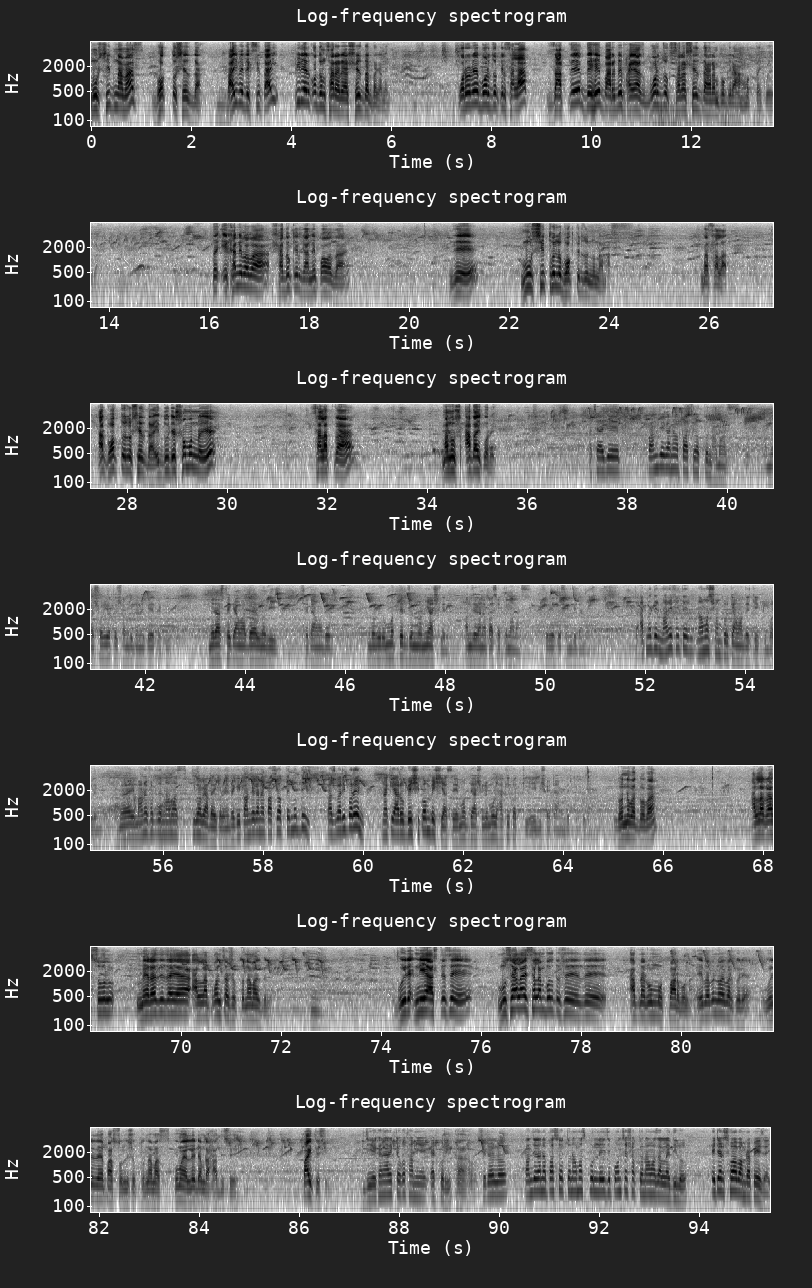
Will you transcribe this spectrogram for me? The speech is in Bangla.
মুর্শিদ নামাজ, ভক্ত সেজদা। ভাইবে দেখছি তাই পীরের কদম সারারে আর সেজদার টাকা নেই। পররে বর্জকের সালাত, যাতে দেহে বাড়বে ফায়াজ, বর্জক সারা সেজদা হারাম ফকির আহম্মদ তাই কয়ে যায় তো এখানে বাবা সাধকের গানে পাওয়া যায় যে মুর্শিদ হইল ভক্তের জন্য নামাজ বা সালাত, আর ভক্ত হইল সেজদা। এই দুইটার সমন্বয়ে সালাদটা মানুষ আদায় করে। আচ্ছা এই যে পাঞ্জে গানা পাঁচ রক্ত নামাজ আমরা শরীয়তের সংবিধানে পেয়ে থাকি। মেরাজ থেকে আমার দয়াল নবী সেটা আমাদের নবীর উম্মতের জন্য নিয়ে আসলেন পাঞ্জে গানা পাঁচ রক্ত নামাজ শরীয়তের সংবিধানে। তা আপনাদের মারিফতের নামাজ সম্পর্কে আমাদেরকে একটু বলেন। আপনারা এই মারিফতের নামাজ কীভাবে আদায় করেন? এটা কি পাঞ্জে গানায় পাঁচ রক্তের মধ্যেই পাঁচবারই পড়েন নাকি আরও বেশি কম বেশি আছে? এর মধ্যে আসলে মূল হাকিকত কি? এই বিষয়টা আমাদেরকে একটু জানান। ধন্যবাদ বাবা। আল্লাহ রাসুল মেরাজে যাইয়া আল্লাহ পঞ্চাশ অক্ত নামাজ দিল। ঘুরে নিয়ে আসতেছে মুসা আলাইসাল্লাম বলতেছে যে আপনার উম্মত পারব না। এইভাবে নয়বার করে ঘুরে যায় পাঁচচল্লিশ অক্ত নামাজ কমাইলে এটা আমরা হাদিসে পাইতেছি। জি এখানে আরেকটা কথা আমি অ্যাড করি। হ্যাঁ। সেটা হলো পাঞ্জাগানা পাঁচ ওয়াক্ত নামাজ পড়লেই যে পঞ্চাশ ওয়াক্ত নামাজ আল্লাহ দিল এটার সব আমরা পেয়ে যাই।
